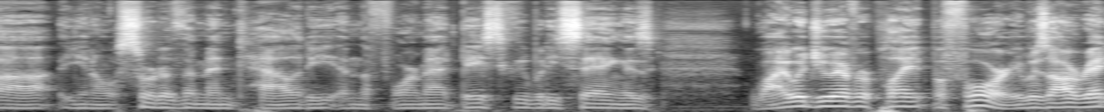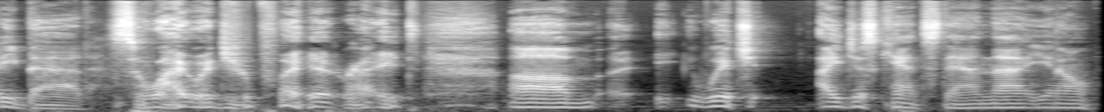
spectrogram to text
uh, you know, sort of the mentality and the format. Basically, what he's saying is, why would you ever play it before? It was already bad. So why would you play it right? Um, which I just can't stand that. You know,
